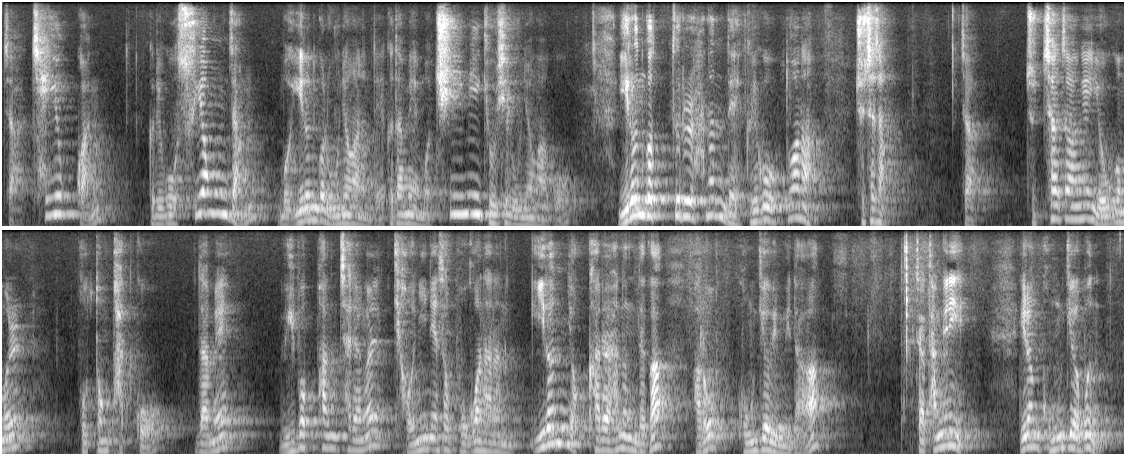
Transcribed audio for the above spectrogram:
자, 체육관, 그리고 수영장 뭐 이런 걸 운영하는데 그 다음에 뭐 취미 교실 운영하고 이런 것들을 하는데 그리고 또 하나 주차장. 자, 주차장의 요금을 보통 받고 그 다음에 위법한 차량을 견인해서 보관하는 이런 역할을 하는 데가 바로 공기업입니다. 자, 당연히 이런 공기업은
